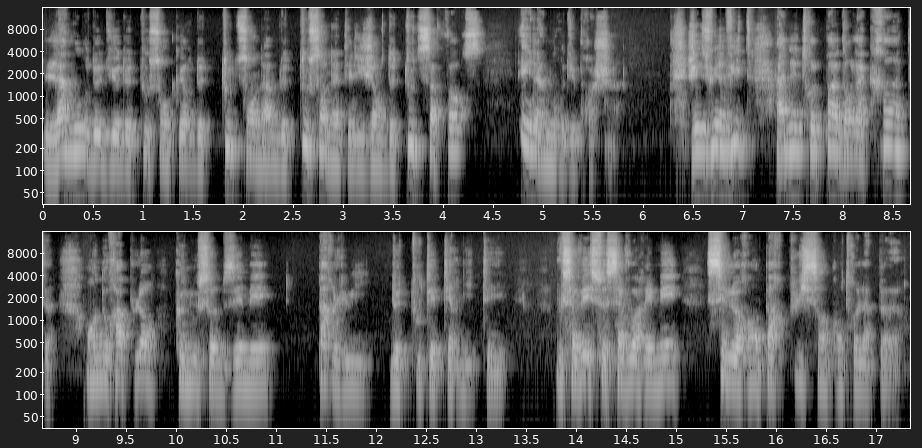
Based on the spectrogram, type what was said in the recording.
l'amour de Dieu de tout son cœur, de toute son âme, de toute son intelligence, de toute sa force, et l'amour du prochain. Jésus invite à n'être pas dans la crainte en nous rappelant que nous sommes aimés par lui de toute éternité. Vous savez, ce savoir aimer, c'est le rempart puissant contre la peur.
